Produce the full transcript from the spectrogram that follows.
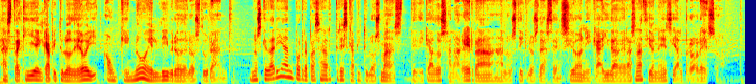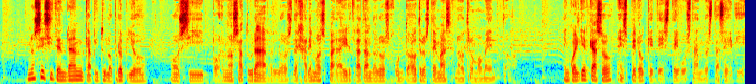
Hasta aquí el capítulo de hoy, aunque no el libro de los Durant. Nos quedarían por repasar tres capítulos más, dedicados a la guerra, a los ciclos de ascensión y caída de las naciones y al progreso. No sé si tendrán capítulo propio o si, por no saturar, los dejaremos para ir tratándolos junto a otros temas en otro momento. En cualquier caso, espero que te esté gustando esta serie.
